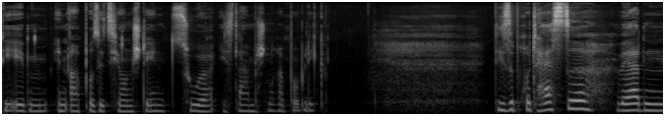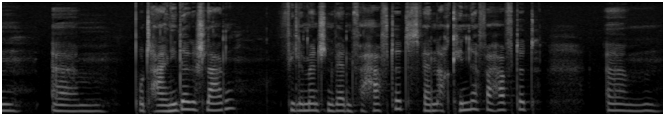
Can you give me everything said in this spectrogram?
die eben in Opposition stehen zur Islamischen Republik. Diese Proteste werden ähm, brutal niedergeschlagen. Viele Menschen werden verhaftet, es werden auch Kinder verhaftet. Ähm,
